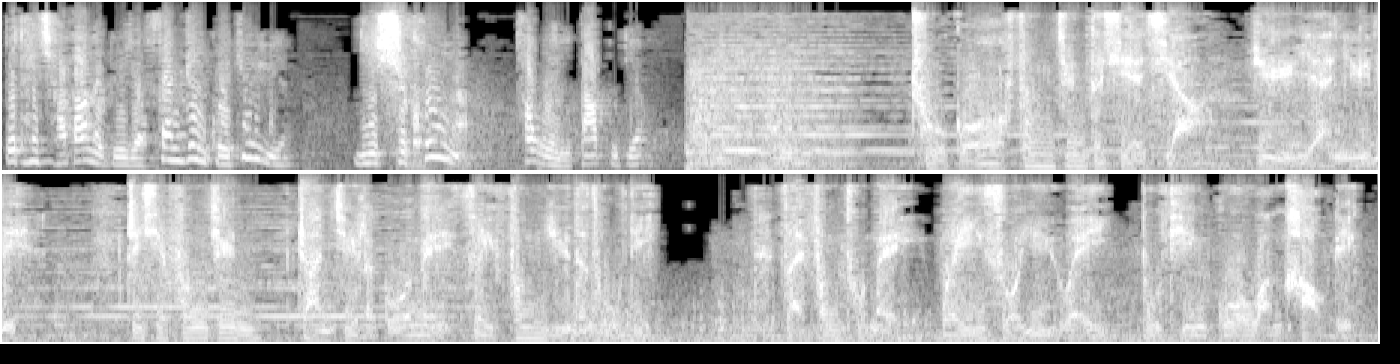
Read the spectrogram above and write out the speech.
不太恰当的比较，藩镇割据一样，你失控了。他尾大不掉。楚国封君的现象愈演愈烈，这些封君占据了国内最丰腴的土地，在封土内为所欲为，不听国王号令。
